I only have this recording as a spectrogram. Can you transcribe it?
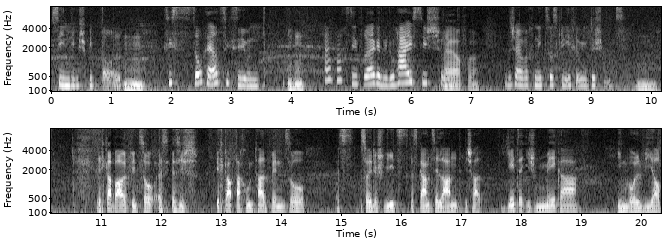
sind im Spital. mhm. Sie war so herzig und Mhm. einfach sie fragen, wie du heisst und Ja, voll. das ist einfach nicht so das Gleiche wie in der Schweiz. Ich glaube auch, ich finde so, es, es ist, ich glaube, da kommt halt, wenn so, es, so in der Schweiz, das ganze Land ist halt, jeder ist mega involviert,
